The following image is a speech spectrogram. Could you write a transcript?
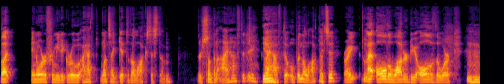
but in order for me to grow, I have once I get to the lock system, there's something I have to do. I have to open the lock, That's it. right? Let all the water do all of the work, hmm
